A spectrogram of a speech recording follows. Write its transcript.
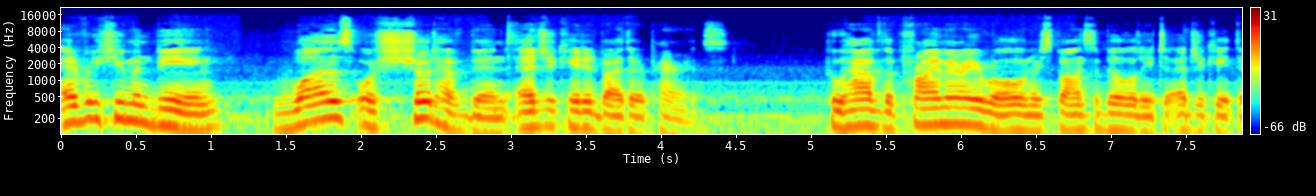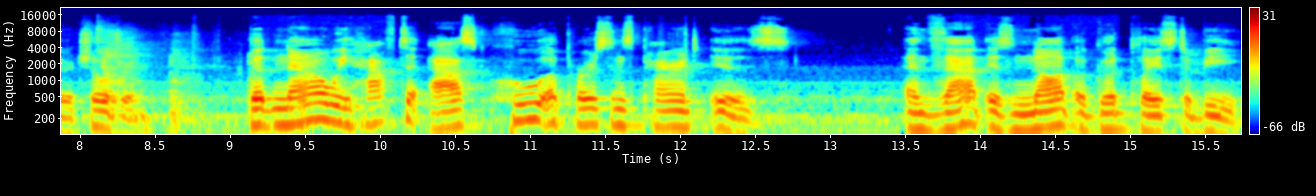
every human being was or should have been educated by their parents, who have the primary role and responsibility to educate their children. But now we have to ask who a person's parent is, and that is not a good place to be.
